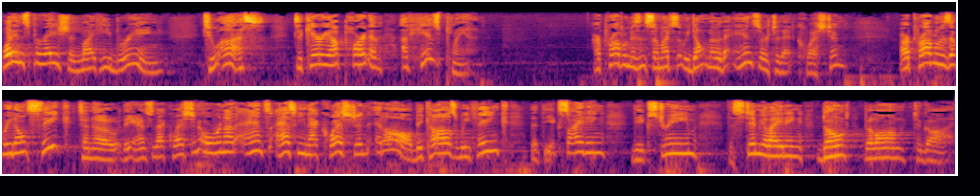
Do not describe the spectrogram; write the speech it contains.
What inspiration might he bring to us to carry out part of, of His plan. Our problem isn't so much that we don't know the answer to that question. Our problem is that we don't seek to know the answer to that question, or we're not ans- asking that question at all because we think that the exciting, the extreme, the stimulating don't belong to God.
